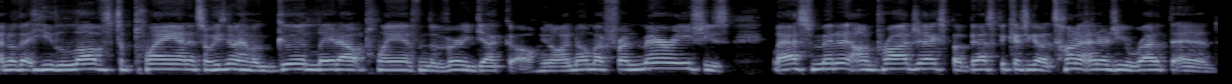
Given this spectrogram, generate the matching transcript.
I know that he loves to plan, and so he's going to have a good laid out plan from the very get go. You know, I know my friend Mary; she's last minute on projects, but that's because she got a ton of energy right at the end.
